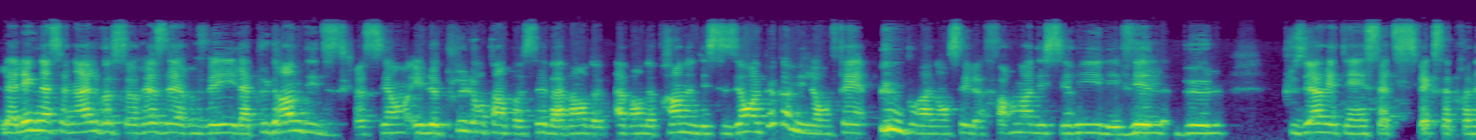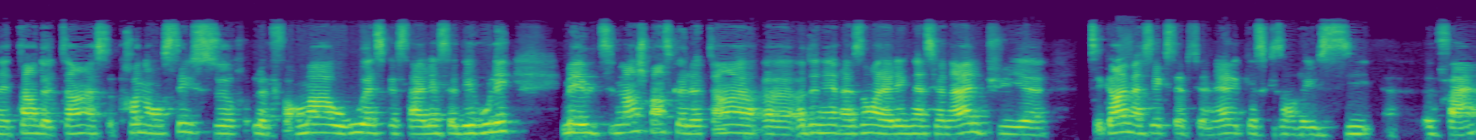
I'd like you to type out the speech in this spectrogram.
la Ligue nationale va se réserver la plus grande des discrétions et le plus longtemps possible avant de, prendre une décision, un peu comme ils l'ont fait pour annoncer le format des séries, les villes, bulles, Plusieurs étaient insatisfaits que ça prenait tant de temps à se prononcer sur le format ou où est-ce que ça allait se dérouler. Mais ultimement, je pense que le temps euh, a donné raison à la Ligue nationale. Puis euh, c'est quand même assez exceptionnel qu'est-ce qu'ils ont réussi à faire.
